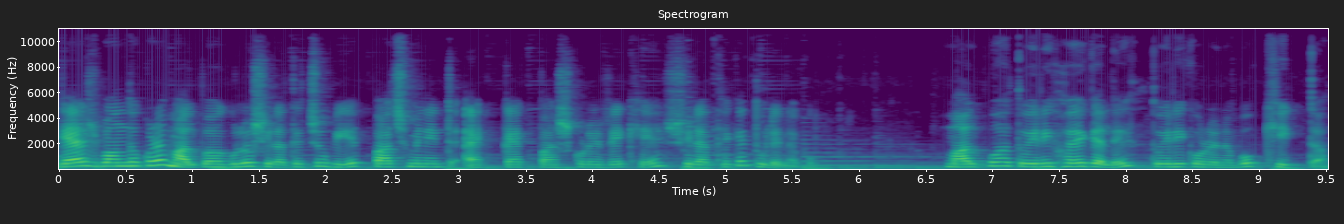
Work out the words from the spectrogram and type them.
গ্যাস বন্ধ করে মালপোয়াগুলো শিরাতে চুবিয়ে পাঁচ মিনিট এক এক পাশ করে রেখে শিরা থেকে তুলে নেব। মালপোয়া তৈরি হয়ে গেলে তৈরি করে নেব ক্ষীরটা।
